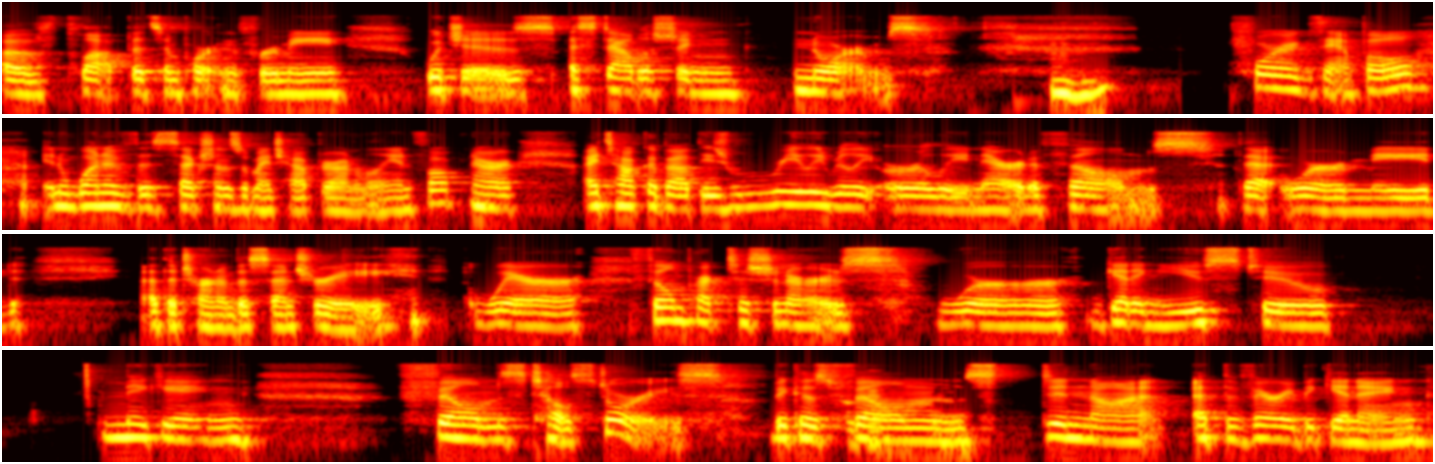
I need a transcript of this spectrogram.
of plot that's important for me, which is establishing norms. Mm-hmm. For example, in one of the sections of my chapter on William Faulkner, I talk about these really, really early narrative films that were made at the turn of the century, where film practitioners were getting used to making films tell stories because okay. films did not, at the very beginning,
